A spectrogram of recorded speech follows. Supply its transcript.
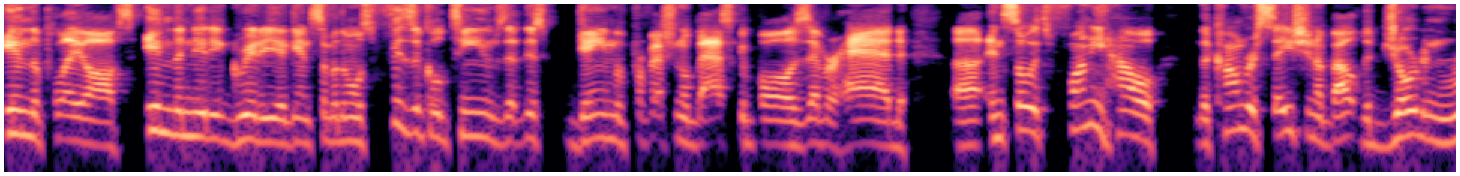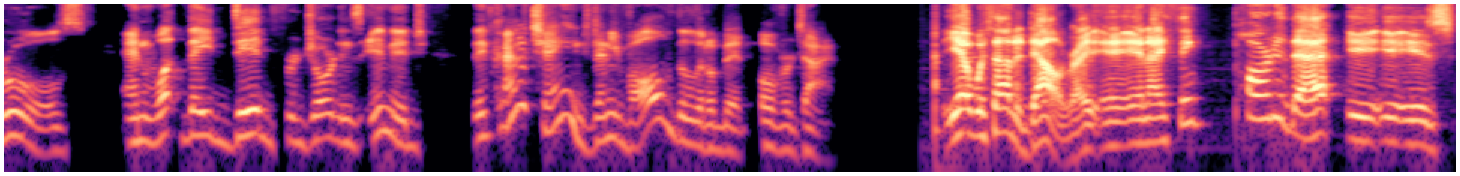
in the playoffs, in the nitty gritty against some of the most physical teams that this game of professional basketball has ever had. Uh, and so it's funny how the conversation about the Jordan rules and what they did for Jordan's image, they've kind of changed and evolved a little bit over time. Yeah, without a doubt, right? And I think part of that is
